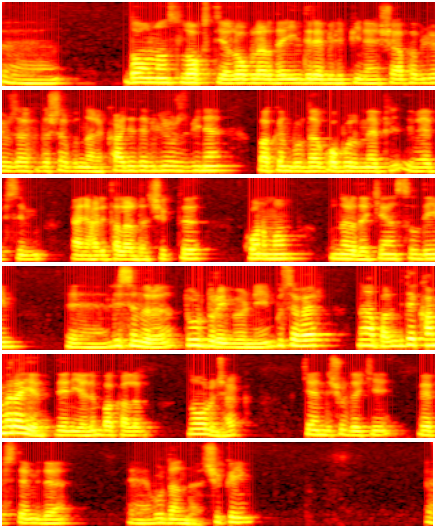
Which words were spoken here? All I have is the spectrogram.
Ee, Downloads Logs diye logları da indirebilip yine şey yapabiliyoruz arkadaşlar. Bunları kaydedebiliyoruz yine. Bakın burada Google Map, Maps'im yani haritalarda çıktı. Konumum. Bunları da cancel diyeyim. E, listener'ı durdurayım örneğin. Bu sefer ne yapalım? Bir de kamerayı deneyelim. Bakalım ne olacak. Kendi şuradaki web sitemi de e, buradan da çıkayım. E,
